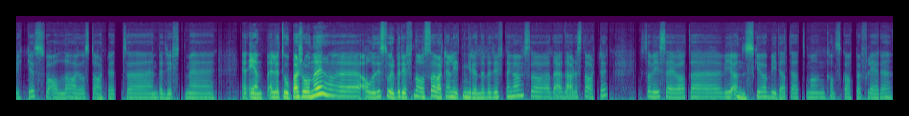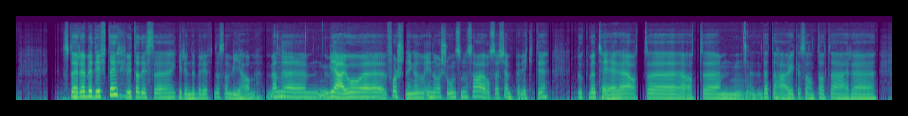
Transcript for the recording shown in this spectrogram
lykkes. For alle har jo startet uh, en bedrift med en eller to personer. Uh, alle de store bedriftene også har vært en liten gründerbedrift en gang, så det er jo der det starter. Så vi ser jo at uh, vi ønsker å bidra til at man kan skape flere større bedrifter ut av disse gründerbedriftene som vi har med. Men uh, vi er jo, forskning og innovasjon som du sa, er også kjempeviktig dokumentere at, uh, at um, dette her, ikke sant, at det er uh,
